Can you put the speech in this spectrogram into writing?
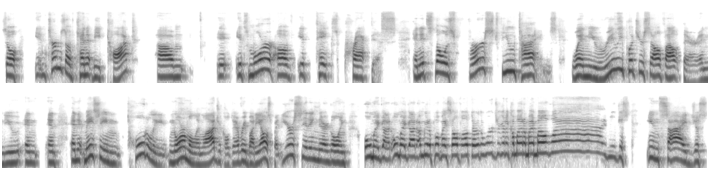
So, in terms of can it be taught? Um, it, it's more of it takes practice, and it's those first few times when you really put yourself out there and you and and and it may seem totally normal and logical to everybody else but you're sitting there going oh my god oh my god i'm going to put myself out there the words are going to come out of my mouth ah! and you're just inside just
